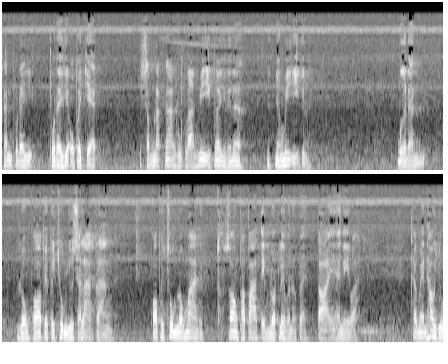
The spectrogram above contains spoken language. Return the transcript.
ขั้นผู้ใดผู้ใดจะเอาไปแจก สำนักงานลูกหลานมีอีกเงยอยู่เลยนะยังไม่อีกเลยเมื่อนั้นหลวงพ่อไปไปชุ่มอยู่สลากลางพ่อไปชุ่มลงมาเลยซ่องผ้าป่าเต็มรถเลยวันออกไปตายอันนี้วะข้าแมนเฮาอยู่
